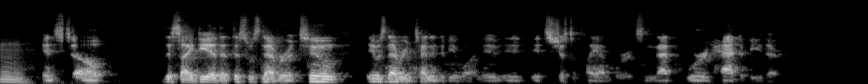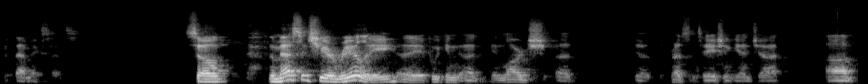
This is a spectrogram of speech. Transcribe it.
Mm. And so this idea that this was never a tomb, it was never intended to be one. It, it, it's just a play on words, and that word had to be there, if that makes sense. So the message here, really, uh, if we can uh, enlarge uh, the presentation again, John, um,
